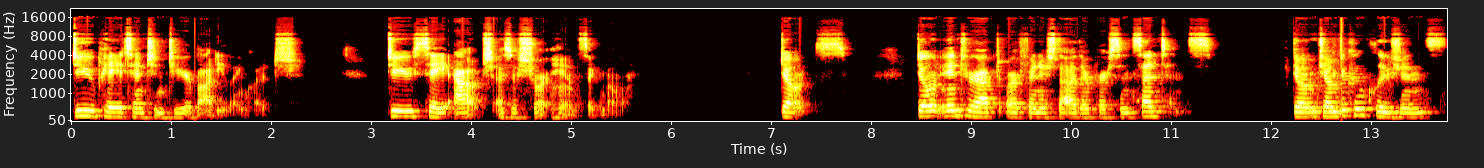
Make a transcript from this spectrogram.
Do pay attention to your body language. Do say ouch as a shorthand signal. Don'ts. Don't interrupt or finish the other person's sentence. Don't jump to conclusions.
